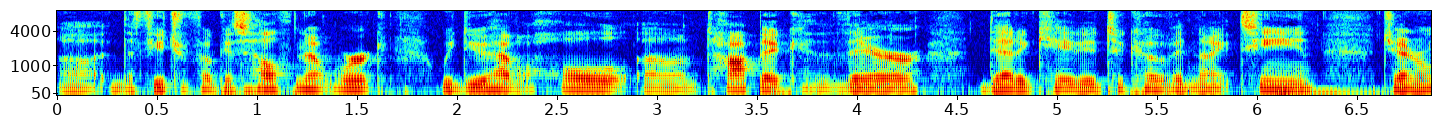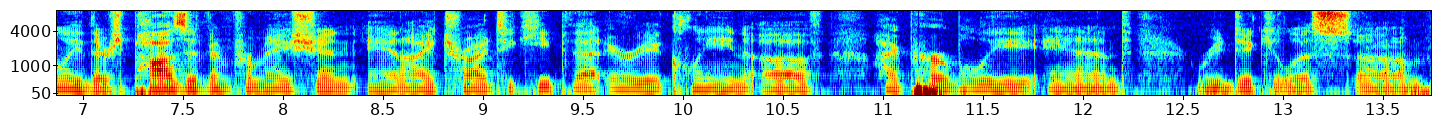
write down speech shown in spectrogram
uh, the Future Focus Health Network. We do have a whole um, topic there dedicated to COVID 19. Generally, there's positive information, and I try to keep that area clean of hyperbole and ridiculous um,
